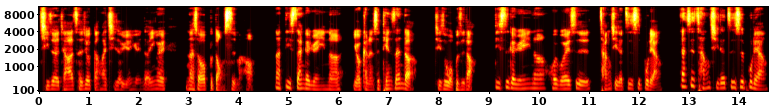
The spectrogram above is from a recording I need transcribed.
骑着脚踏车就赶快骑得远远的，因为那时候不懂事嘛，哈。那第三个原因呢，有可能是天生的，其实我不知道。第四个原因呢，会不会是长期的姿势不良？但是长期的姿势不良，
